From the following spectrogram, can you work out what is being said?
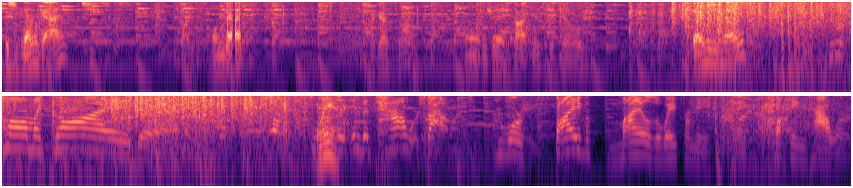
There's one guy? Christ, One guy? I guess so. Oh, shit. Got insta killed. Got any help? Oh my god! Where? In the, in the tower. Stop. You were five miles away from me in a fucking tower.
